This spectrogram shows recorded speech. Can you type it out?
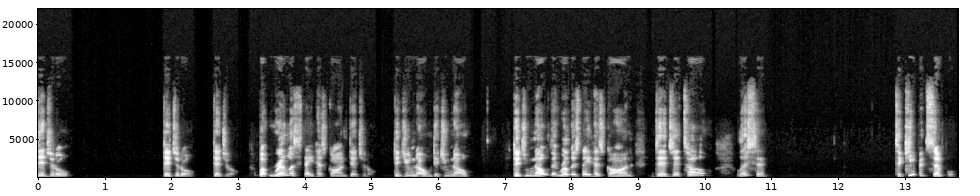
digital, digital, digital. But real estate has gone digital. Did you know? Did you know? Did you know that real estate has gone digital? Listen, to keep it simple,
